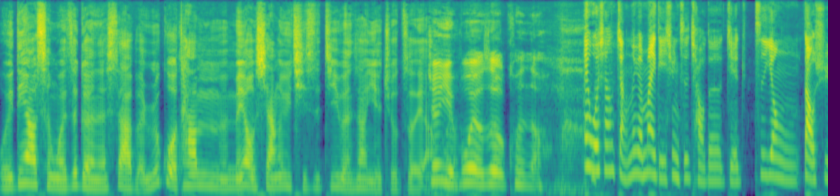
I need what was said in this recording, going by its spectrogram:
我一定要成为这个人的 sub。如果他们没有相遇，其实基本上也就这样，就也不会有这个困扰。哎，我想讲那个麦迪逊之桥的结是用倒叙，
